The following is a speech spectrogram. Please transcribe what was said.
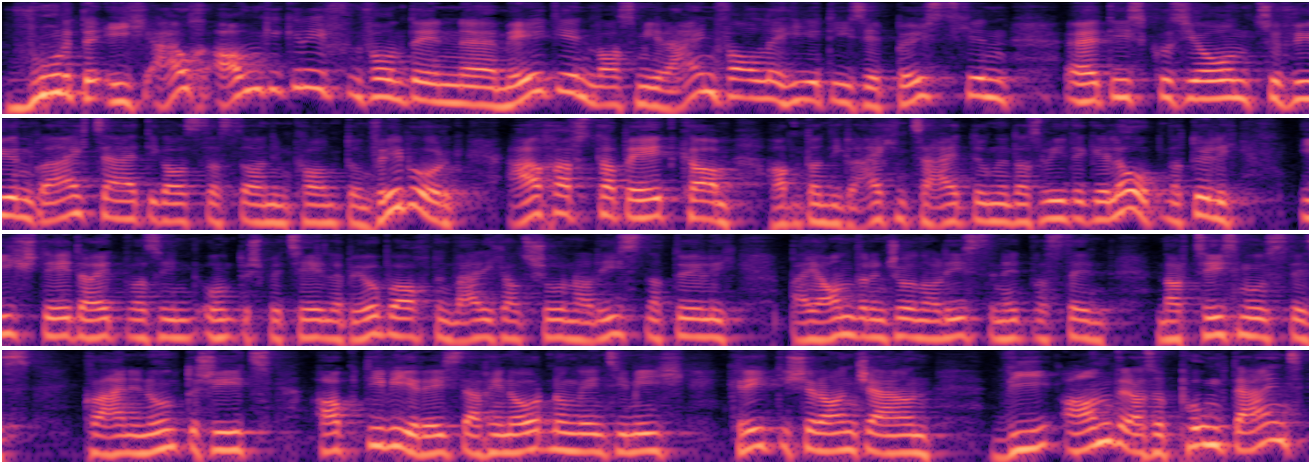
wurde ich auch angegriffen von den äh, Medien, was mir einfalle, hier diese Pöstchen-Diskussion äh, zu führen. Gleichzeitig, als das dann im Kanton Fribourg auch aufs Tapet kam, haben dann die gleichen Zeitungen das wieder gelobt. Natürlich ich stehe da etwas in, unter spezieller Beobachtung, weil ich als Journalist natürlich bei anderen Journalisten etwas den Narzissmus des kleinen Unterschieds aktiviere. Ist auch in Ordnung, wenn Sie mich kritischer anschauen wie andere. Also Punkt eins:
